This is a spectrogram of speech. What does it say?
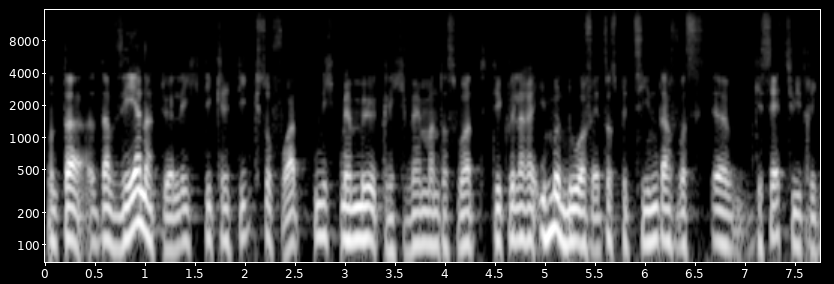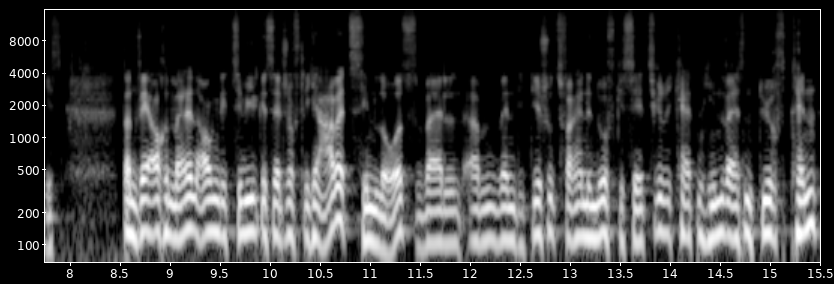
Und da, da wäre natürlich die Kritik sofort nicht mehr möglich, wenn man das Wort Tierquälerei immer nur auf etwas beziehen darf, was äh, gesetzwidrig ist. Dann wäre auch in meinen Augen die zivilgesellschaftliche Arbeit sinnlos, weil ähm, wenn die Tierschutzvereine nur auf Gesetzwidrigkeiten hinweisen dürften,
